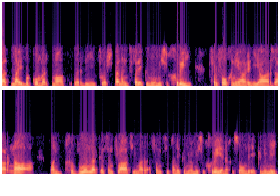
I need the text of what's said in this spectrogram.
wat my bekommerd maak oor die voorspellings vir ekonomiese groei vir volgende jaar en die jaar daarna want gewoonlik is inflasie maar 'n funksie van ekonomiese groei in 'n gesonde ekonomie.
